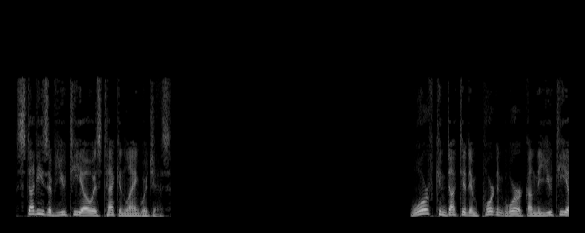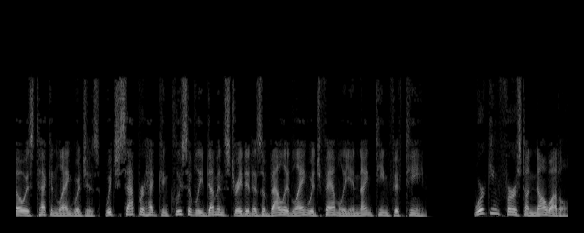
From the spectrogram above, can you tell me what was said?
Studies of Uto-Aztecan languages Whorf conducted important work on the Uto-Aztecan languages, which Sapir had conclusively demonstrated as a valid language family in 1915. Working first on Nahuatl,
